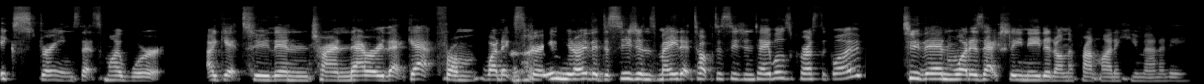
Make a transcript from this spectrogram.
extremes. That's my work. I get to then try and narrow that gap from one uh-huh. extreme, you know, the decisions made at top decision tables across the globe to then what is actually needed on the front line of humanity.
